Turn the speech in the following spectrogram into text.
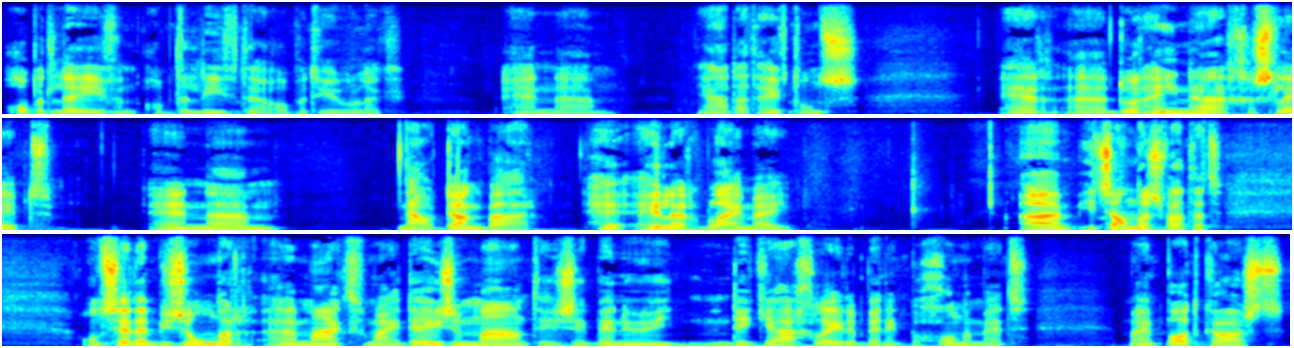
op het leven, op de liefde, op het huwelijk. En uh, ja, dat heeft ons er doorheen gesleept. En nou, dankbaar heel erg blij mee. Ehm, iets anders wat het ontzettend bijzonder uh, maakt voor mij deze maand is... Ik ben nu een dik jaar geleden ben ik begonnen met mijn podcast.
